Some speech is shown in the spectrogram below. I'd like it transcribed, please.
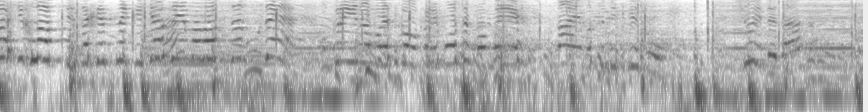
Наші хлопці, захисники, дякуємо вам за все! Україна обов'язково переможе, бо ми знаємо собі ціну. Чуєте, так? Хлопці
